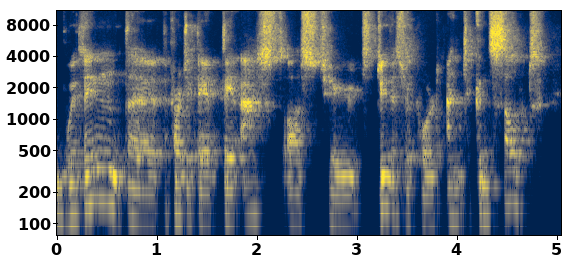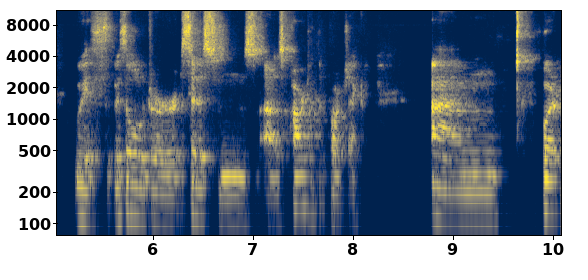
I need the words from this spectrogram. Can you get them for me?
within the, the project, they, they asked us to, to, do this report and to consult with, with older citizens as part of the project. Um, but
